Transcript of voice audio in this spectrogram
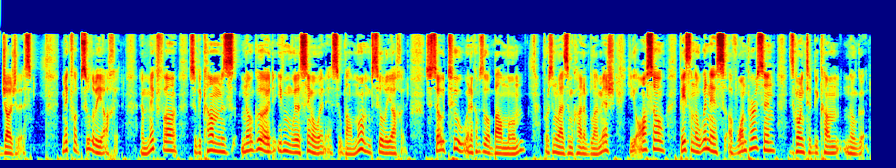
judge this. Mikvah psula b'yachid. A mikvah so becomes no good even with a single witness. Ubalmum psula b'yachid. So too, when it comes to a balmum, a person who has some kind of blemish, he also, based on the witness of one person, is going to become no good.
